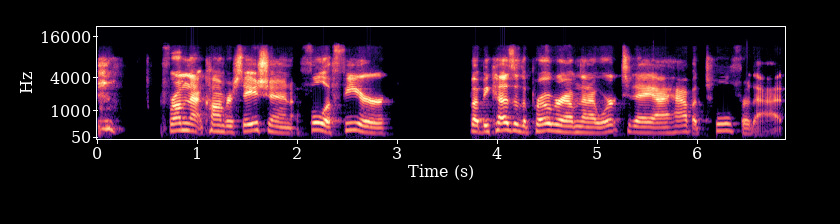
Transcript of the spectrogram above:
from that conversation full of fear. But because of the program that I work today, I have a tool for that.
